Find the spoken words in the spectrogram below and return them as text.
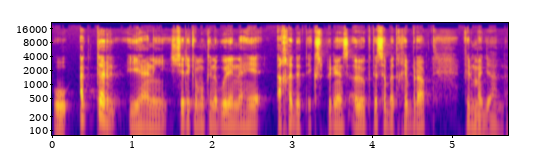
وأكثر يعني شركة ممكن أقول انها هي أخذت experience أو اكتسبت خبرة في المجال ده.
